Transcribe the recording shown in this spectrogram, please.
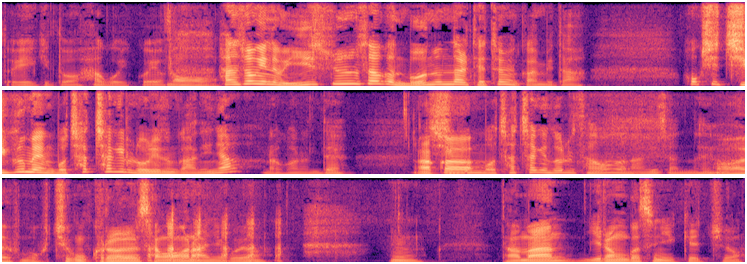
또 얘기도 하고 있고요. 어. 한송이는 이준석은 먼 훗날 대통령감이다. 혹시 지금 행보 차차기를 노리는 거 아니냐라고 하는데 아까 지금 뭐 차차기 노릴 상황은 아니지 않나요? 아유, 뭐 지금 그럴 상황은 아니고요. 음. 다만 이런 것은 있겠죠.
